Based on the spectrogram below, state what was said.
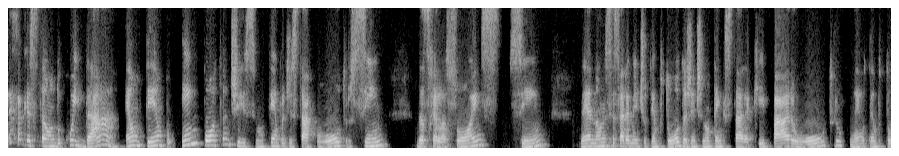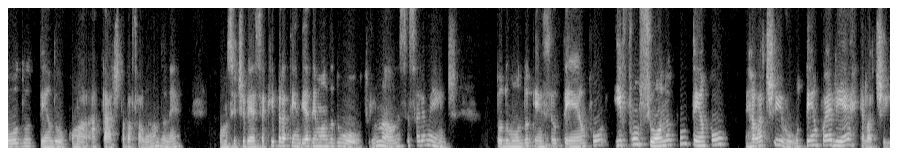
essa questão do cuidar é um tempo importantíssimo. Tempo de estar com o outro, sim, das relações, sim, né? Não necessariamente o tempo todo, a gente não tem que estar aqui para o outro, né? O tempo todo tendo, como a Tati estava falando, né? Como se estivesse aqui para atender a demanda do outro. Não necessariamente. Todo mundo tem seu tempo e funciona com tempo relativo. O tempo ele é relativo.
